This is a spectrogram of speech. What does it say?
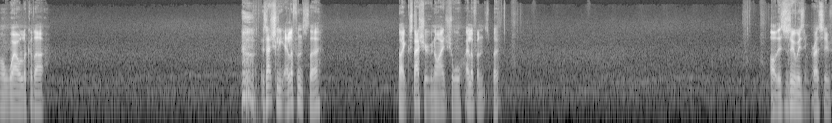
Oh, wow, look at that. There's actually elephants there. Like statue, not actual elephants, but... Oh, this zoo is impressive.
